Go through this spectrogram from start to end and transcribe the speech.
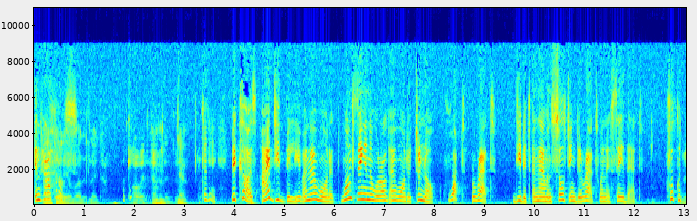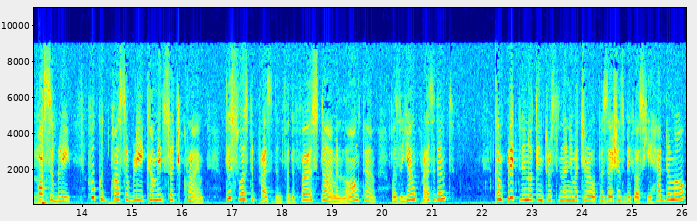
in her I'll house. tell you about it later. Okay. Oh, it mm-hmm. comes into Yeah. It's okay. Because I did believe and I wanted one thing in the world I wanted to know what rat did it and I'm insulting the rat when I say that. Who could possibly who could possibly commit such crime? This was the president for the first time in a long time was a young president completely not interested in any material possessions because he had them all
